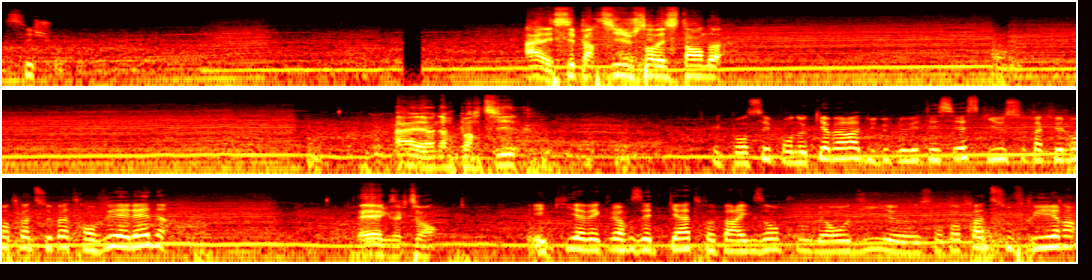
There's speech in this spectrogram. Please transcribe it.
c'est chaud. Allez, c'est parti, je sors des stands. Allez, on est reparti. Une pensée pour nos camarades du WTCS qui eux sont actuellement en train de se battre en VLN. Eh, exactement. Et qui avec leur Z4 par exemple ou leur Audi euh, sont en train de souffrir.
